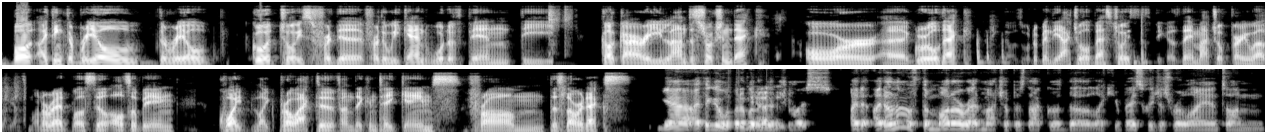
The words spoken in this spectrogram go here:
but I think the real the real good choice for the for the weekend would have been the Golgari land destruction deck or uh, deck. I think those would have been the actual best choices because they match up very well against Mono Red while still also being quite like proactive and they can take games from the slower decks. Yeah, I think it would have been yeah. a good choice. I d- I don't know if the mono red matchup is that good though. Like you're basically just reliant on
